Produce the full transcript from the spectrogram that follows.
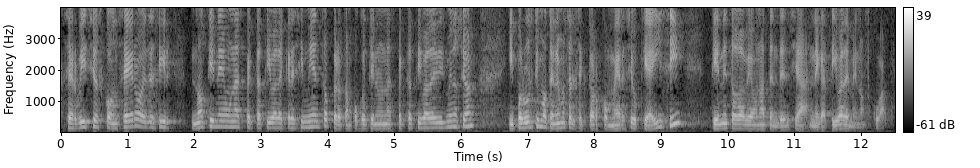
servicios con cero, es decir, no tiene una expectativa de crecimiento, pero tampoco tiene una expectativa de disminución. Y por último tenemos el sector comercio, que ahí sí tiene todavía una tendencia negativa de menos cuatro.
